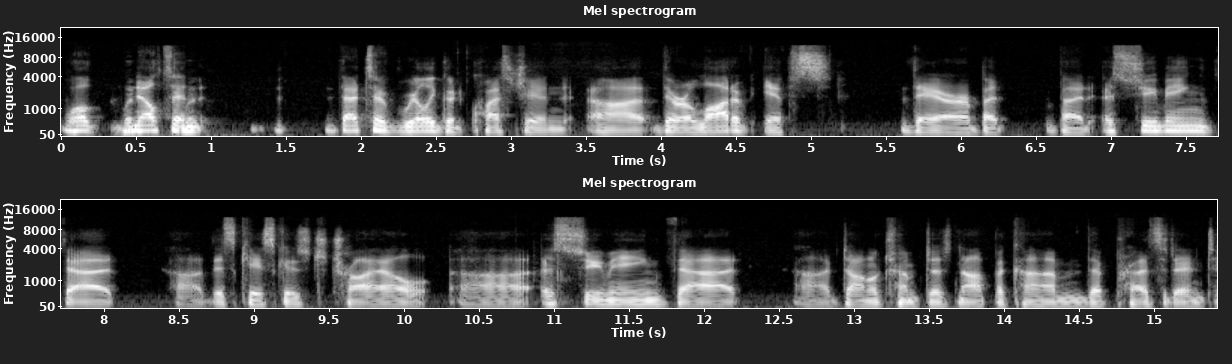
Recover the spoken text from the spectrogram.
Well, when, Nelson, when, that's a really good question. Uh, there are a lot of ifs there, but but assuming that uh, this case goes to trial, uh, assuming that uh, Donald Trump does not become the president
